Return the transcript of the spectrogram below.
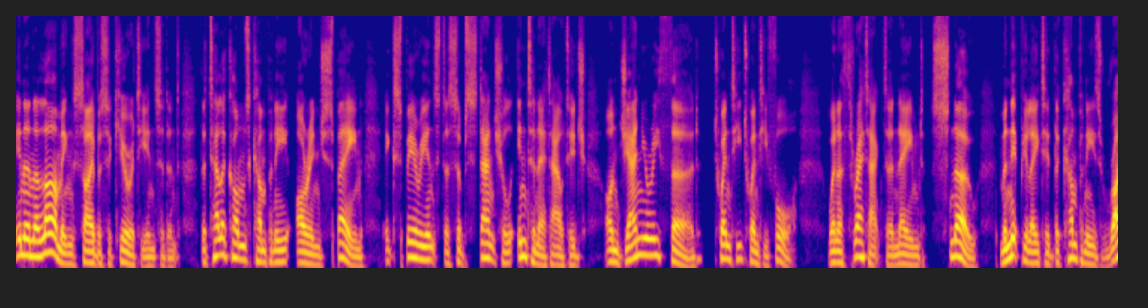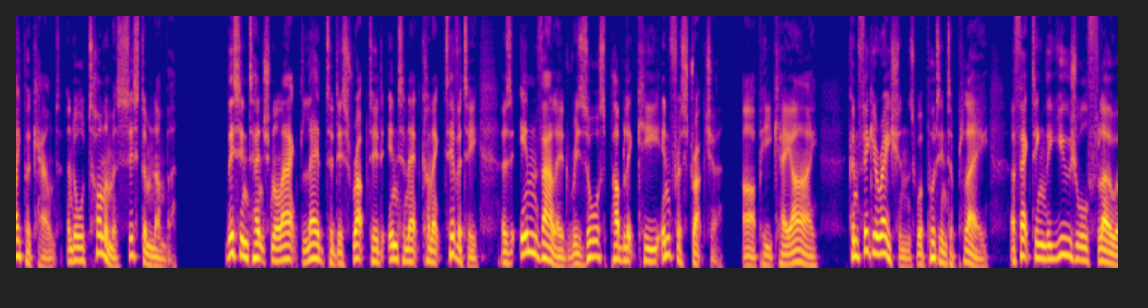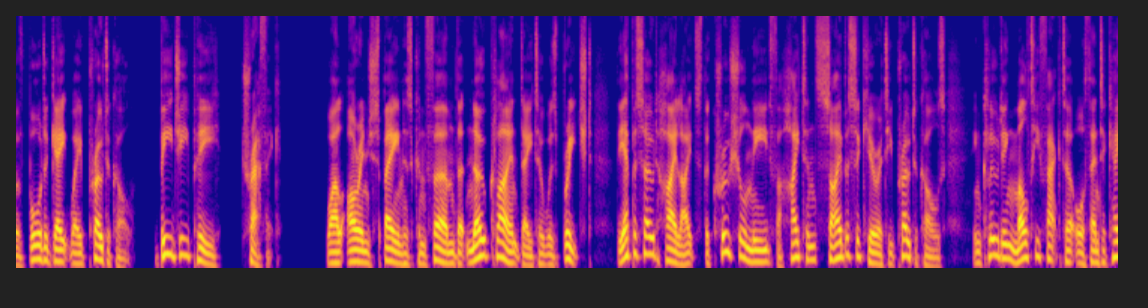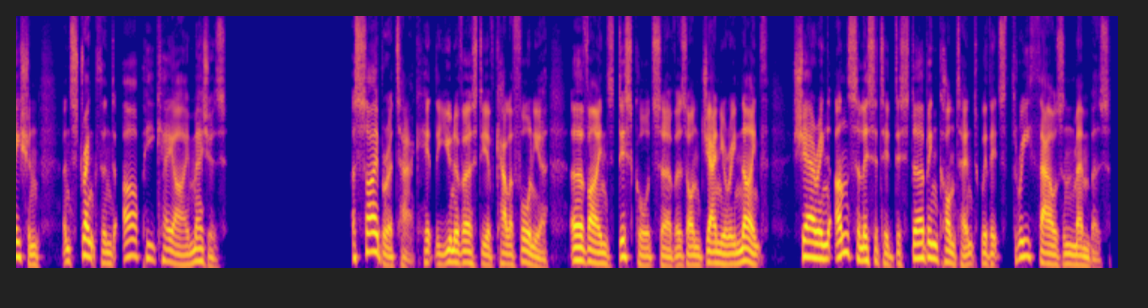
In an alarming cybersecurity incident, the telecoms company Orange Spain experienced a substantial internet outage on January 3, 2024 when a threat actor named Snow manipulated the company's RIPE account and autonomous system number. This intentional act led to disrupted internet connectivity as invalid Resource Public Key Infrastructure RPKI configurations were put into play, affecting the usual flow of Border Gateway Protocol BGP traffic. While Orange Spain has confirmed that no client data was breached, the episode highlights the crucial need for heightened cybersecurity protocols, including multi factor authentication and strengthened RPKI measures. A cyber attack hit the University of California, Irvine's Discord servers on January 9th, sharing unsolicited disturbing content with its 3,000 members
